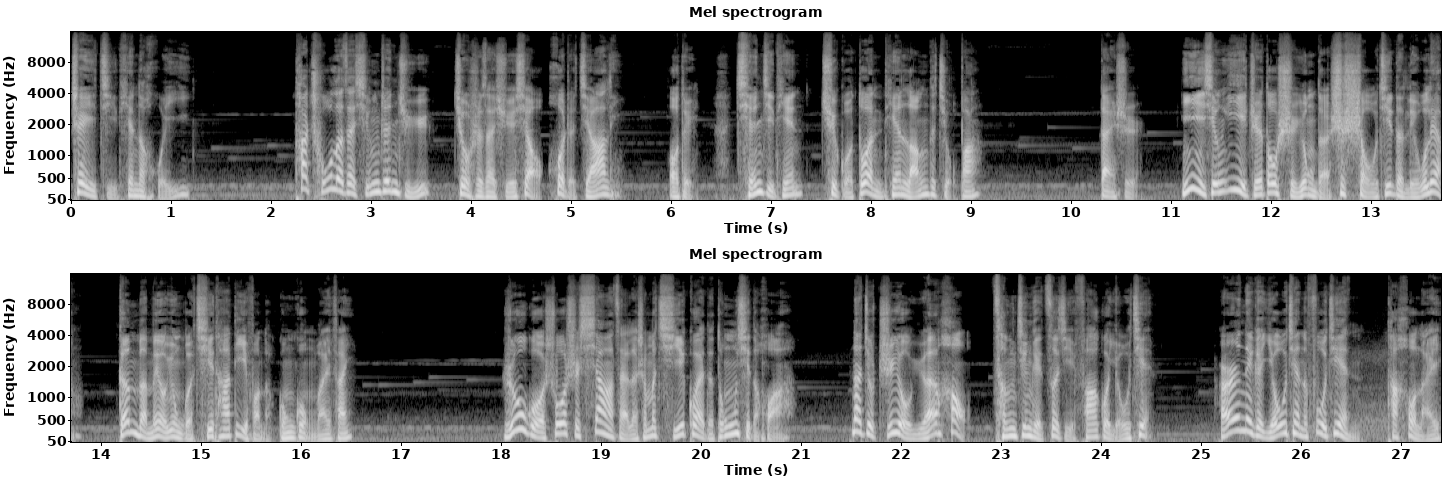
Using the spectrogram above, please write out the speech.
这几天的回忆。他除了在刑侦局。就是在学校或者家里，哦对，前几天去过段天狼的酒吧。但是易星一直都使用的是手机的流量，根本没有用过其他地方的公共 WiFi。如果说是下载了什么奇怪的东西的话，那就只有袁浩曾经给自己发过邮件，而那个邮件的附件，他后来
